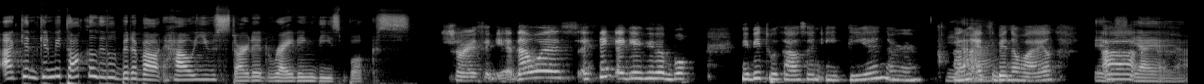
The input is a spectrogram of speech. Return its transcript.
uh, can can we talk a little bit about how you started writing these books? Sure, sige. That was, I think I gave you a book maybe 2018 or don't know, it's been a while. Uh, yeah, yeah, yeah.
